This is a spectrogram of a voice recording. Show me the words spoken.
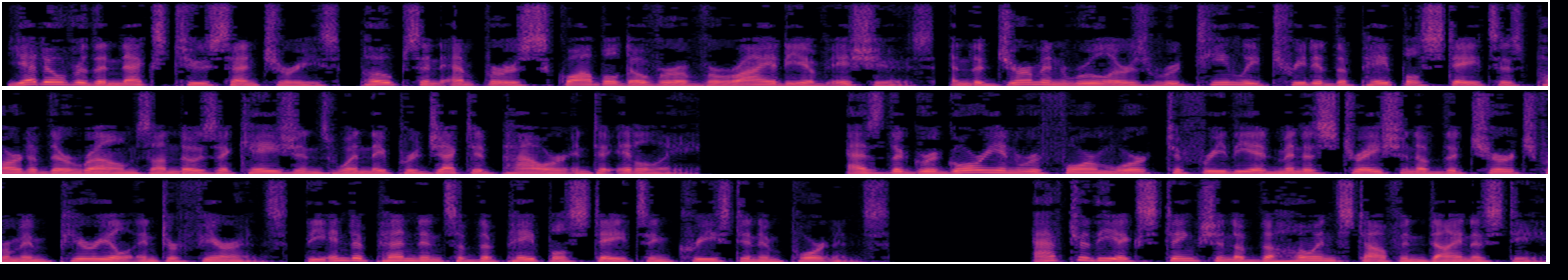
Yet over the next two centuries, popes and emperors squabbled over a variety of issues, and the German rulers routinely treated the Papal States as part of their realms on those occasions when they projected power into Italy. As the Gregorian reform worked to free the administration of the Church from imperial interference, the independence of the Papal States increased in importance. After the extinction of the Hohenstaufen dynasty,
